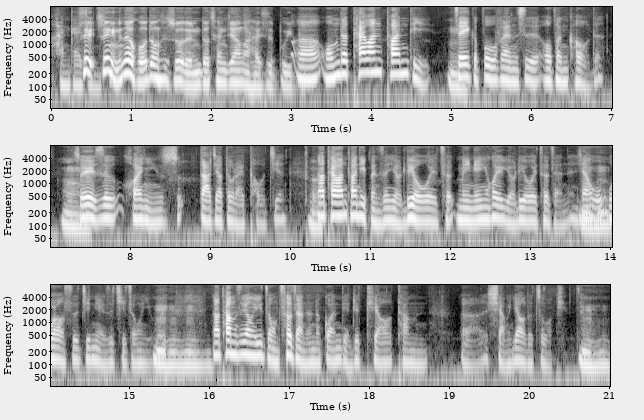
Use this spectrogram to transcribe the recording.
涵盖。所以，所以你们这个活动是所有的人都参加吗？还是不一？呃，我们的台湾团体这个部分是 open code 的，所以是欢迎是大家都来投件。那台湾团体本身有六位策，每年会有六位策展人，像吴吴老师今年也是其中一位。嗯嗯嗯。那他们是用一种策展人的观点去挑他们。呃，想要的作品。嗯嗯，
